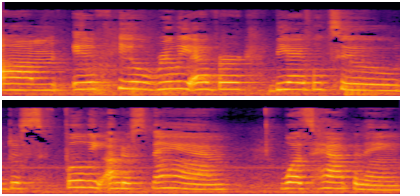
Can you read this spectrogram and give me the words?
um, if he'll really ever be able to just fully understand what's happening,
